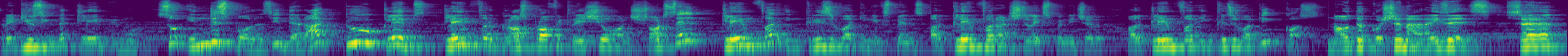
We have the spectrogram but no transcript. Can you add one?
reducing the claim amount. So in this policy, there are two claims. Claim for gross profit ratio on short sale claim for increased working expense or claim for additional expenditure or claim for increased working costs. Now the question arises, sir,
